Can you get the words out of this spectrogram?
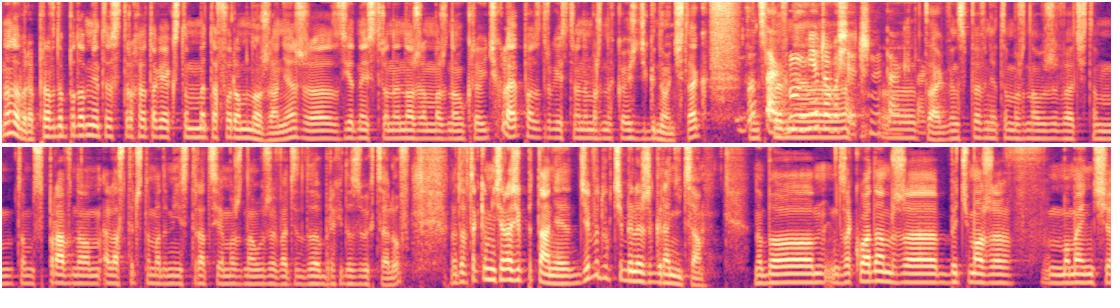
No dobra, prawdopodobnie to jest trochę tak jak z tą metaforą noża, nie? Że z jednej strony nożem można ukroić chleb, a z drugiej strony można kogoś dźgnąć, tak? No więc tak, pewnie, miecz obosieczny, tak, e, tak. Tak, więc pewnie to można używać tą, tą sprawną, elastyczną administrację można używać do dobrych i do złych celów. No to w takim razie pytanie, gdzie według Ciebie leży granica? No bo zakładam, że być może w momencie,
